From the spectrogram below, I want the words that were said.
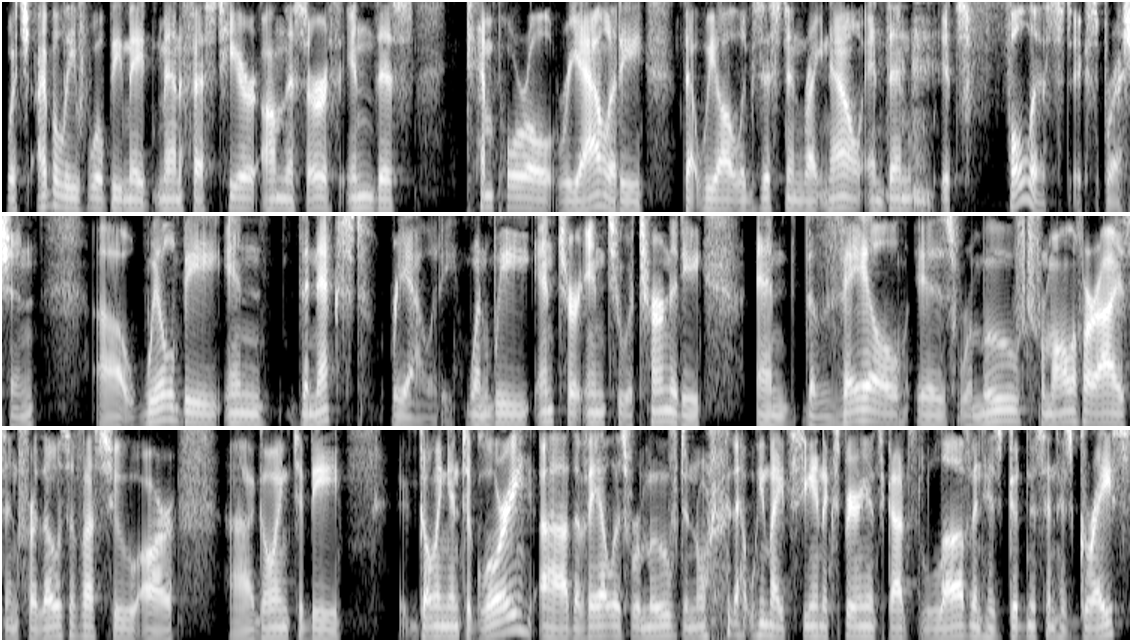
which I believe will be made manifest here on this earth in this temporal reality that we all exist in right now. And then its fullest expression uh, will be in the next reality when we enter into eternity and the veil is removed from all of our eyes. And for those of us who are uh, going to be going into glory, uh, the veil is removed in order that we might see and experience God's love and His goodness and His grace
